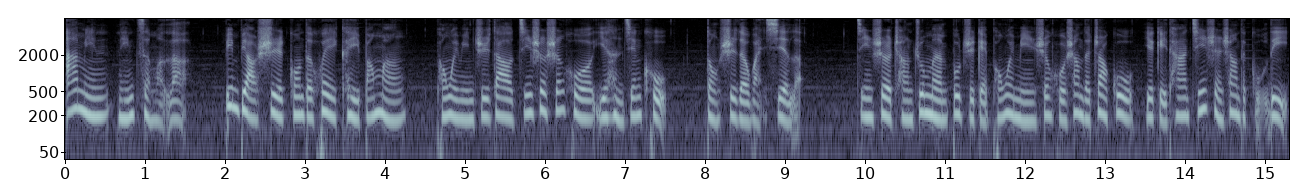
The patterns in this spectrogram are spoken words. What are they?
阿明，您怎么了？”并表示功德会可以帮忙。彭伟明知道金舍生活也很艰苦，懂事的婉谢了。金舍常住们不只给彭伟明生活上的照顾，也给他精神上的鼓励。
